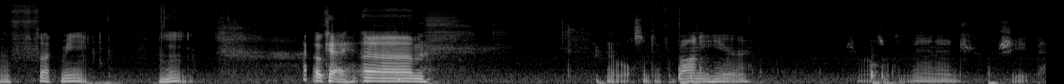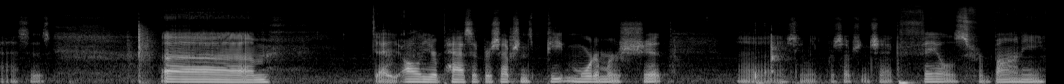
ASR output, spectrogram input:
Oh, fuck me. Mm. Okay. Um, gonna roll something for Bonnie here. She rolls with advantage. She passes. Um, yeah, all your passive perceptions, Pete Mortimer shit. Uh, he's gonna make a perception check. Fails for Bonnie.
